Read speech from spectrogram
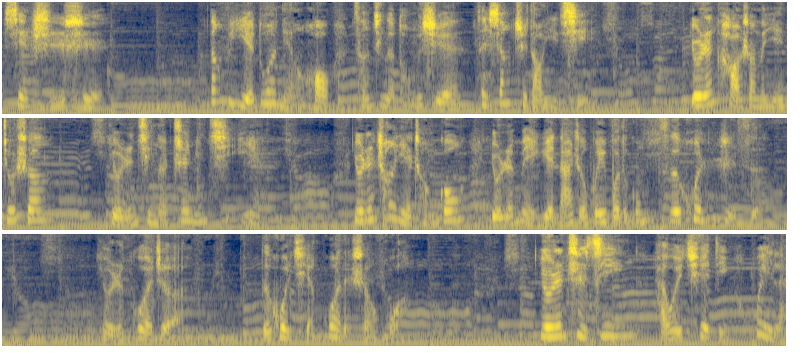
现实是，当毕业多年后，曾经的同学再相聚到一起，有人考上了研究生，有人进了知名企业，有人创业成功，有人每月拿着微薄的工资混日子，有人过着得过且过的生活，有人至今还未确定未来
